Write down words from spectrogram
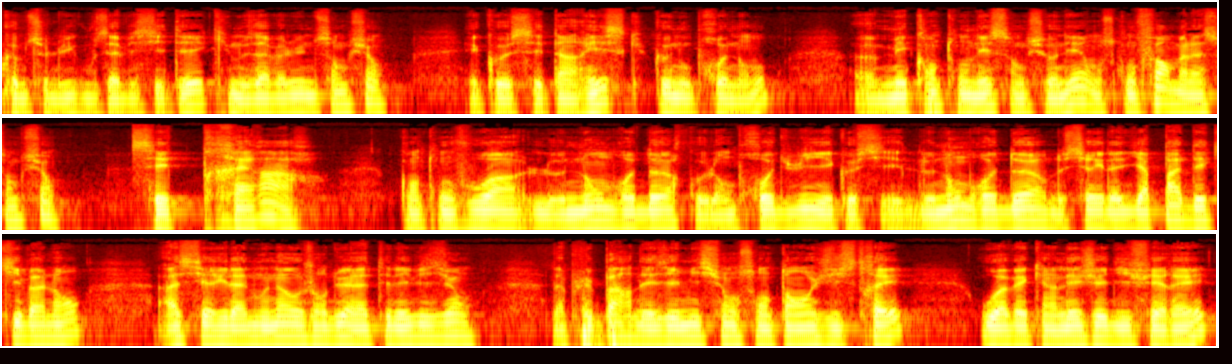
comme celui que vous avez cité, qui nous a valu une sanction. Et que c'est un risque que nous prenons, mais quand on est sanctionné, on se conforme à la sanction. C'est très rare quand on voit le nombre d'heures que l'on produit et que le nombre d'heures de Cyril, il n'y a pas d'équivalent à Cyril Hanouna aujourd'hui à la télévision. La plupart des émissions sont enregistrées ou avec un léger différé.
